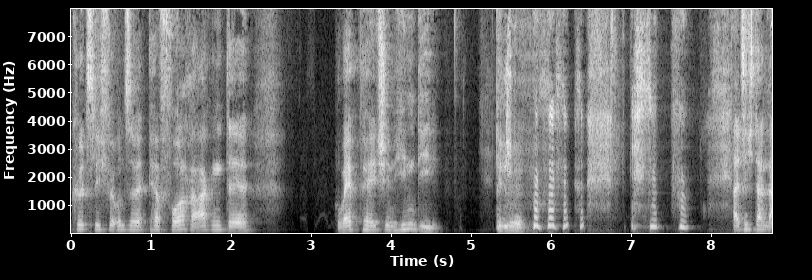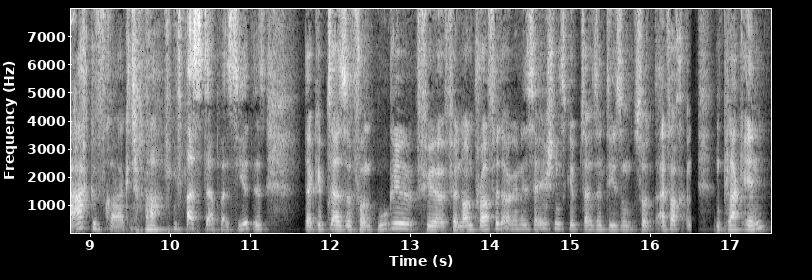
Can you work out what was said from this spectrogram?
kürzlich für unsere hervorragende Webpage in Hindi gelobt. Als ich dann nachgefragt habe, was da passiert ist, da gibt's also von Google für, für Non-Profit Organizations gibt's also diesen, so einfach ein Plugin,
